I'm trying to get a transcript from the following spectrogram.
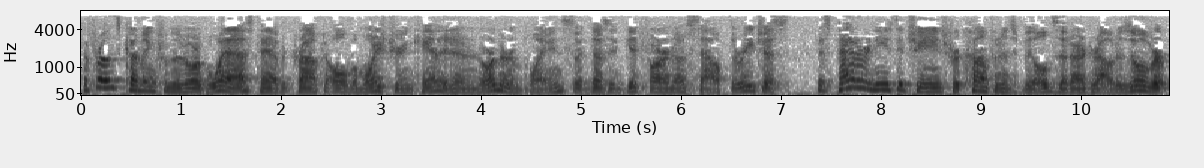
The fronts coming from the northwest have dropped all the moisture in Canada and northern plains, so it doesn't get far enough south to reach us. This pattern needs to change for confidence builds that our drought is over.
